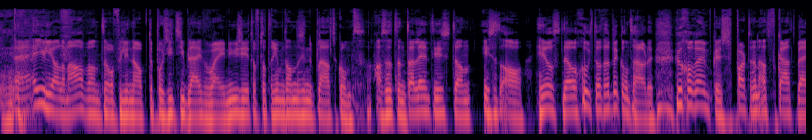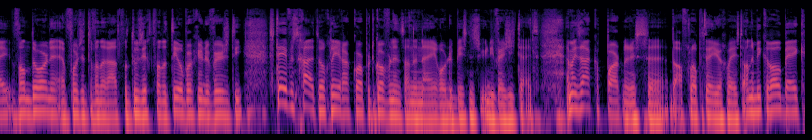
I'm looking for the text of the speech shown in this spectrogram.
Uh, en jullie allemaal. Want of jullie nou op de positie blijven waar je nu zit. of dat er iemand anders in de plaats komt. Als het een talent is, dan is het al heel snel goed. Dat heb ik onthouden. Hugo Reumkes, partner en advocaat bij Van Doornen. en voorzitter van de Raad van Toezicht van de Tilburg University. Steven Schuit, hoogleraar Corporate Governance aan de Nijrode Business Universiteit. En mijn zakenpartner is uh, de afgelopen twee uur geweest. Annemieke Robeek,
